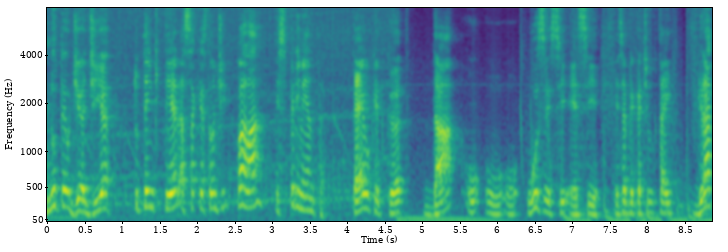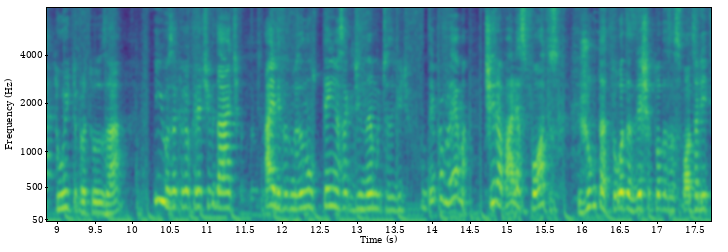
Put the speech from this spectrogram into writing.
no teu dia a dia, tu tem que ter essa questão de vai lá, experimenta. Pega o CapCut, dá o, o, o usa esse, esse, esse aplicativo que está aí gratuito para tu usar e usa a tua criatividade. Ah, ele falou, mas eu não tenho essa dinâmica de fazer vídeo. Não tem problema. Tira várias fotos, junta todas, deixa todas as fotos ali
